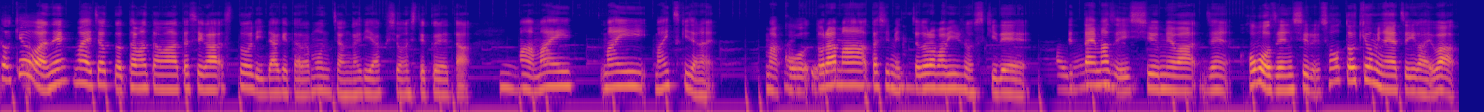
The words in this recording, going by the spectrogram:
そう今日はね前ちょっとたまたま私がストーリーであげたらもんちゃんがリアクションしてくれた。うん。まあ毎毎毎月じゃない。まあこうドラマ私めっちゃドラマ見るの好きで絶対まず1週目は全ほぼ全種類相当興味ないやつ以外は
